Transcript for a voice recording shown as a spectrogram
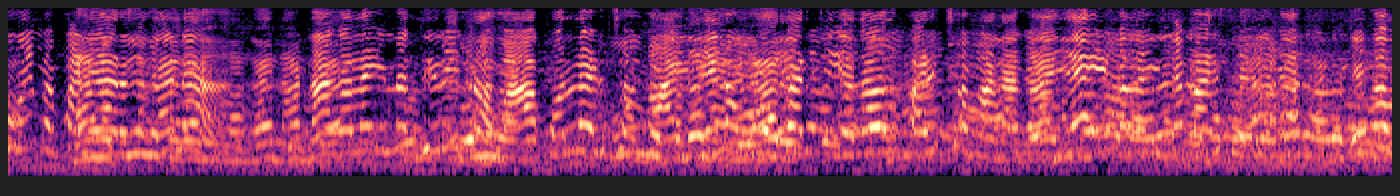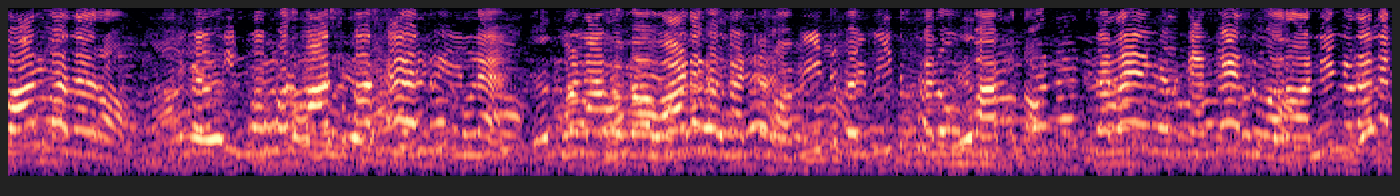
தூய்மை பணியாளர்கள் தானே? நாங்கெல்லாம் இன்னும் திருடுறோமா கொள்ளடிச்சோமா? பறிச்சு ஏதாவது பறிச்சோமா நாங்க? ஏன் இவங்க இந்த மாதிரி செய்யறாங்க? எங்க வாழ்வாதாரம்? எங்களுக்கு இப்போ ஒரு மாசமா சேலரி இல்ல. இப்போ நாங்க வாடகை கட்டணும். வீட்டு வீட்டு செலவு பார்க்கணும். இதெல்லாம் எங்களுக்கு எங்க இருந்து வரும்? நீங்க தானே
